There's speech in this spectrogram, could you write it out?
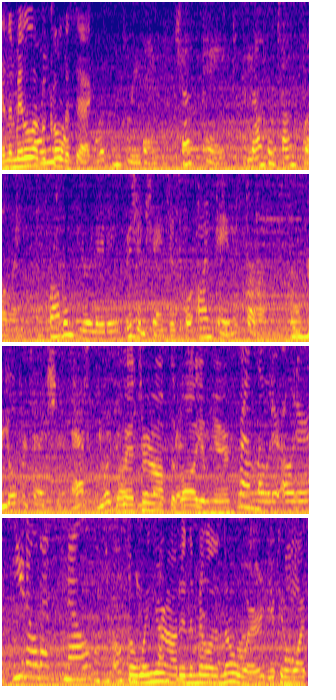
in the middle of a cul-de-sac. Worsened breathing, chest pain, mouth or tongue swelling, problems urinating, vision changes, or eye pain occur. For real protection, ask your doctor. We're going to turn off the volume here. Front loader odor. You know that smell when you open So when you're out in the middle of nowhere, you can watch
